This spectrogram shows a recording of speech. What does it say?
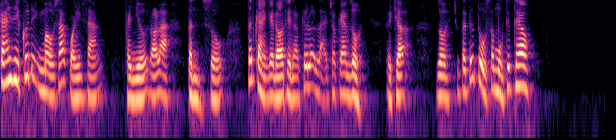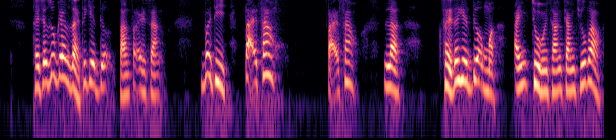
Cái gì quyết định màu sắc của ánh sáng? Phải nhớ đó là tần số. Tất cả những cái đó thì đã kết luận lại cho các em rồi. Được chưa rồi, chúng ta tiếp tục sang mục tiếp theo. Thầy sẽ giúp các em giải thích hiện tượng tán sắc ánh sáng. Vậy thì tại sao tại sao là xảy ra hiện tượng mà ánh, chùm ánh sáng trắng chiếu vào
